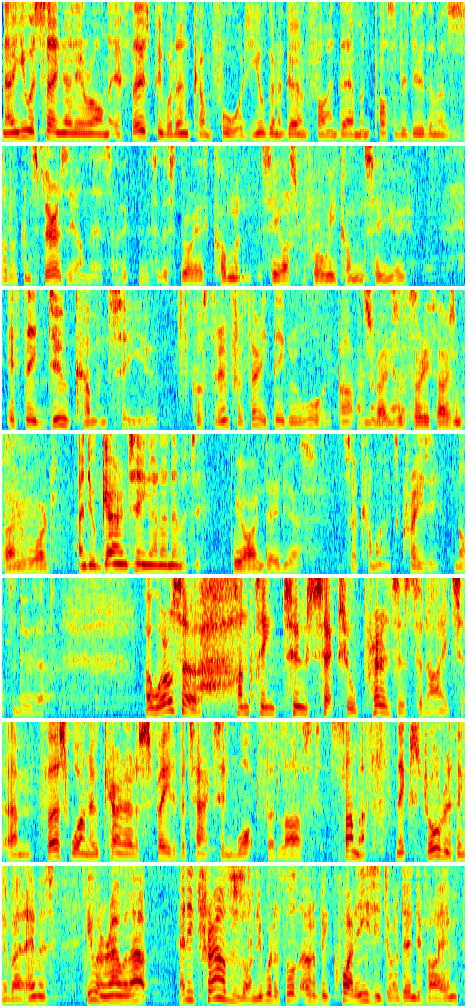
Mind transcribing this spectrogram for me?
Now, you were saying earlier on, if those people don't come forward, you're going to go and find them and possibly do them as a sort of conspiracy on this. I think the, the story is come and see us before we come and see you. If they do come and see you, of course, they're in for a very big reward, apart That's from right, it's a anything £30,000 reward. And you're guaranteeing anonymity. We are indeed, yes. So come on, it's crazy not to do that. Uh, we're also hunting two sexual predators tonight. Um, first one who carried out a spate of attacks in Watford last summer. The extraordinary thing about him is he went around without any trousers on. You would have thought that would have been quite easy to identify him.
